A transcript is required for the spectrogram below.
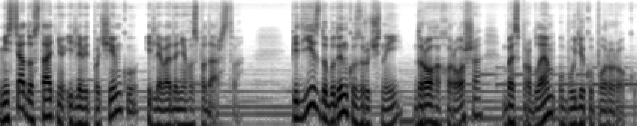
Місця достатньо і для відпочинку, і для ведення господарства. Під'їзд до будинку зручний, дорога хороша, без проблем у будь-яку пору року.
